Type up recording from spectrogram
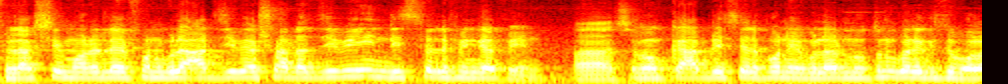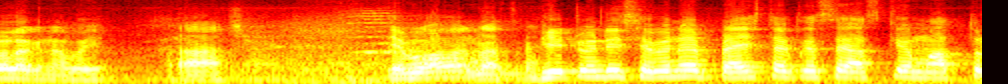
ফ্ল্যাগশিপ মডেলের ফোনগুলো আট জিবি একশো আঠাশ জিবি ডিসপ্লে ফিঙ্গারপ্রিন্ট আচ্ছা। এবং কাপ ডিসপ্লে ফোন এগুলো নতুন করে কিছু বলা লাগে না ভাই। আচ্ছা। এবং কত লাগবে আজকে? ভি টোয়েন্টি সেভেনের প্রাইস থাকতেছে আজকে মাত্র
